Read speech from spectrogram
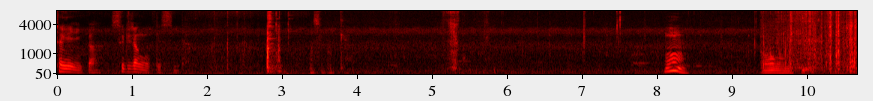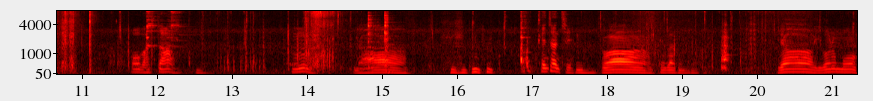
곱창이니까 술이랑 먹겠습니다. 맛을 볼게요. 음, 어, 먹겠습니다. 어 맛있다. 음, 야, 괜찮지? 와, 대박입니다. 야, 이거는 뭐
